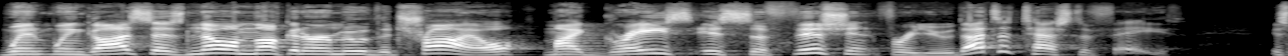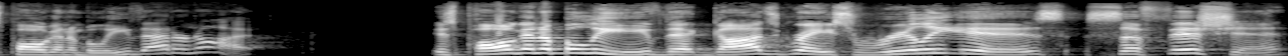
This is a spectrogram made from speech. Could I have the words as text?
When, when God says, No, I'm not going to remove the trial, my grace is sufficient for you, that's a test of faith. Is Paul going to believe that or not? Is Paul going to believe that God's grace really is sufficient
